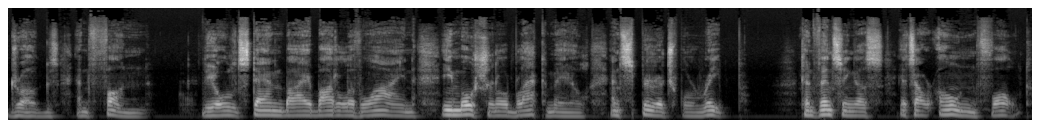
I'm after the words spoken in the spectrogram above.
drugs, and fun the old standby bottle of wine, emotional blackmail, and spiritual rape, convincing us it's our own fault.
